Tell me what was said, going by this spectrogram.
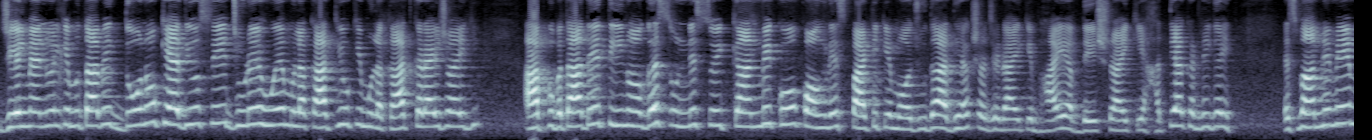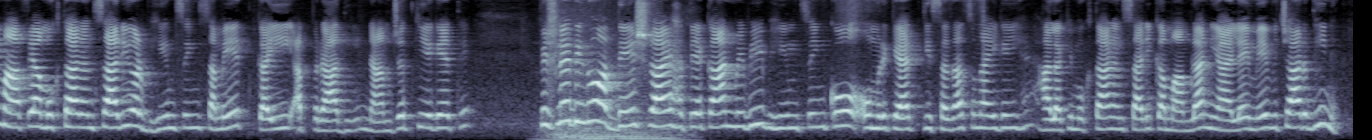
जेल मैनुअल के मुताबिक दोनों कैदियों से जुड़े हुए मुलाकातियों की मुलाकात कराई जाएगी। आपको बता दें, तीन अगस्त उन्नीस सौ इक्यानवे को कांग्रेस पार्टी के मौजूदा अध्यक्ष अजय राय के भाई अवधेश राय की हत्या कर दी गई। इस मामले में माफिया मुख्तार अंसारी और भीम सिंह समेत कई अपराधी नामजद किए गए थे। पिछले दिनों अवधेश राय हत्याकांड में भी भीम सिंह को उम्र कैद की सजा सुनाई गई है। हालाँकि मुख्तार अंसारी का मामला न्यायालय में विचाराधीन है।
